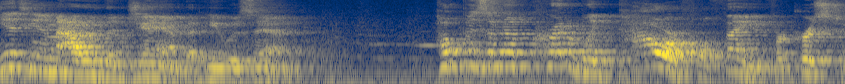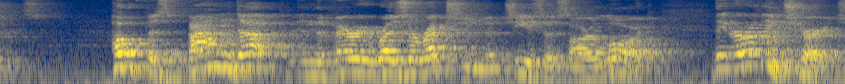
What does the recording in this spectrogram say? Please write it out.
get him out of the jam that he was in. Hope is an incredibly powerful thing for Christians. Hope is bound up in the very resurrection of Jesus our Lord. The early church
